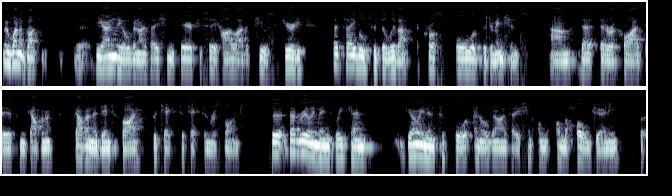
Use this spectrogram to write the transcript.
We're one of the, the only organisations there, if you see highlighted pure security, that's able to deliver across all of the dimensions um, that, that are required there from government, govern, identify, protect, detect and respond. So that really means we can go in and support an organisation on, on the whole journey for,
